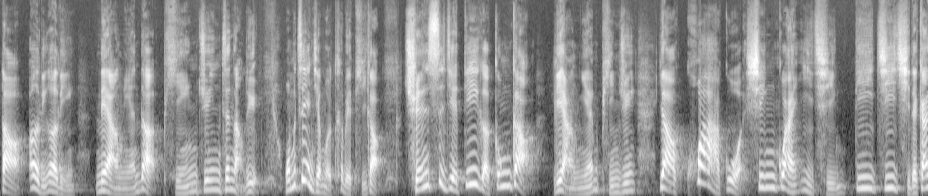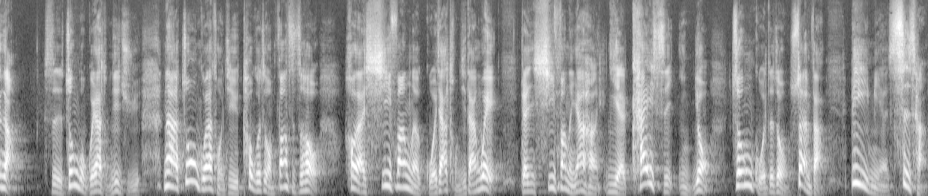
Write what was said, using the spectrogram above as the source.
到二零二零两年的平均增长率。我们之前节目有特别提到，全世界第一个公告两年平均要跨过新冠疫情低基期的干扰。是中国国家统计局。那中国国家统计局透过这种方式之后，后来西方的国家统计单位跟西方的央行也开始引用中国的这种算法，避免市场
